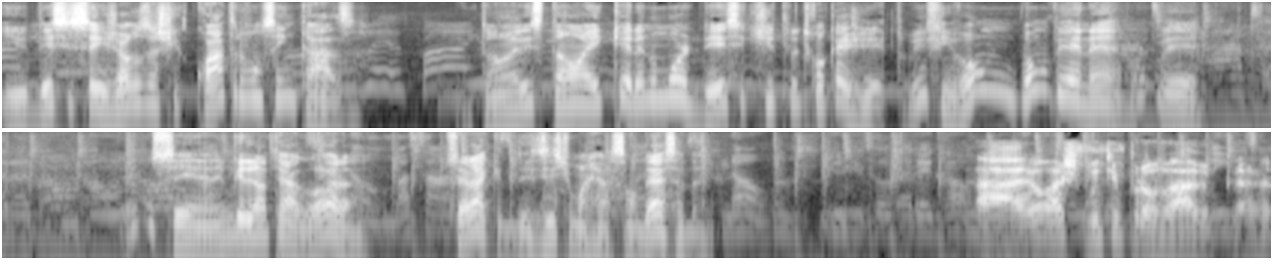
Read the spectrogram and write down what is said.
E desses seis jogos, acho que quatro vão ser em casa. Então eles estão aí querendo morder esse título de qualquer jeito. Enfim, vamos, vamos ver, né? Vamos ver. Eu não sei, né? Ninguém até agora. Será que existe uma reação dessa, Dani? Ah, eu acho muito improvável, cara.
